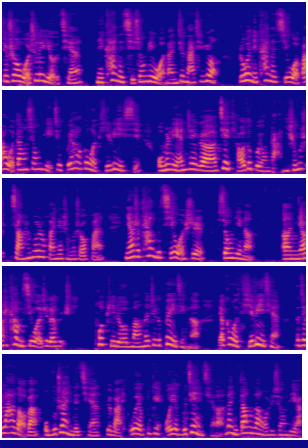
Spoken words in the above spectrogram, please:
就说我这里有钱，你看得起兄弟我呢，你就拿去用；如果你看得起我，把我当兄弟，就不要跟我提利息，我们连这个借条都不用打，你什么时想什么时候还就什么时候还。你要是看不起我是兄弟呢，啊，你要是看不起我这个泼皮流氓的这个背景呢，要跟我提利钱，那就拉倒吧，我不赚你的钱，对吧？我也不给我也不借你钱了，那你当不当我是兄弟啊？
